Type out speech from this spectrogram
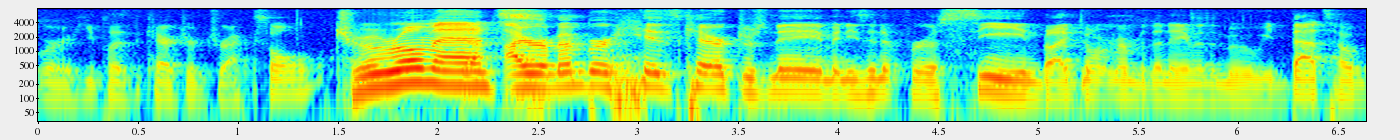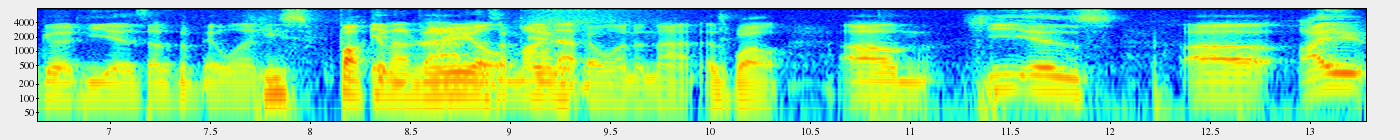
where he plays the character Drexl? True romance. I remember his character's name, and he's in it for a scene, but I don't remember the name of the movie. That's how good he is as the villain. He's fucking in that, unreal as a in minor villain in that as well. Um, he is. Uh, I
